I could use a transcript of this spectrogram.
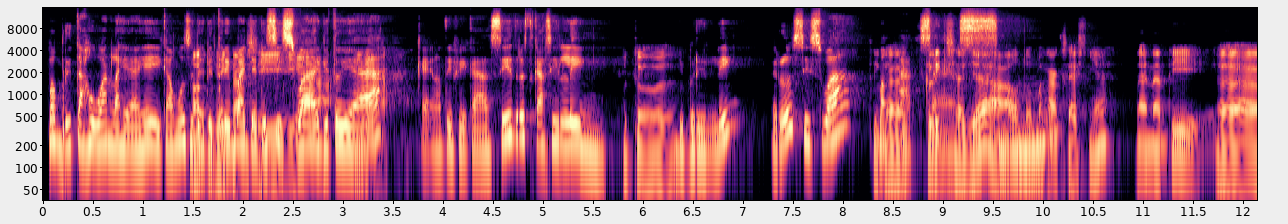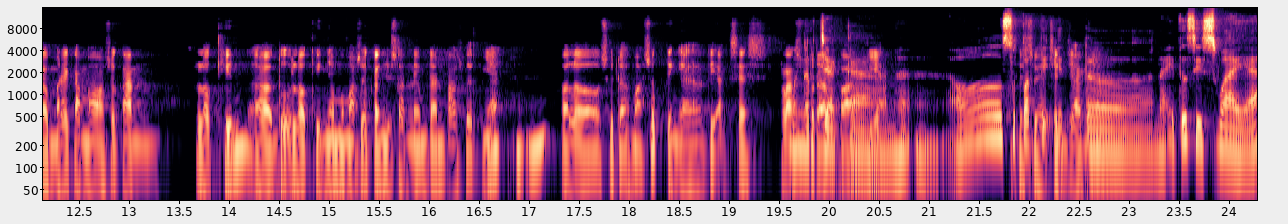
pemberitahuan lah ya, hey kamu sudah diterima jadi siswa iya, gitu ya. iya. Kayak notifikasi terus kasih link. Betul. Diberi link terus siswa tinggal mengakses. klik saja ah, untuk Mm-mm. mengaksesnya. Nah nanti eh, mereka memasukkan login eh, untuk loginnya memasukkan username dan passwordnya. Mm-mm. Kalau sudah masuk tinggal diakses kelas mengerjakan. berapa. Ya. Oh, seperti itu. Nah, itu siswa ya.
